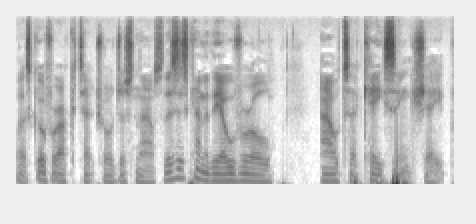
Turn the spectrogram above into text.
Let's go for architectural just now. So this is kind of the overall outer casing shape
